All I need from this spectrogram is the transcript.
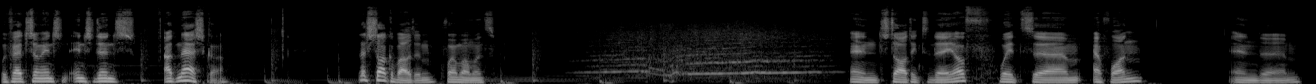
We've had some inc- incidents at NASCAR. Let's talk about them for a moment. And starting today off with um, F1, and um,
